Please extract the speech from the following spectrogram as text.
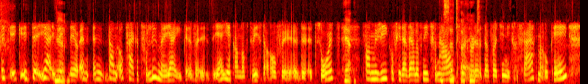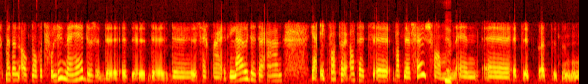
ik, ik, ik, eh, ja, ik Ja. En, en dan ook vaak het volume. Ja, ik, eh, ja, je kan nog twisten over de, het soort Ja. van muziek, of je daar wel of niet van Dat houdt. Dat, dat wordt je niet gevraagd, maar oké. Maar dan ook nog het volume, hè? dus de, de, de, zeg maar het luiden daaraan. Ja, ik word er altijd eh, wat nerveus van. En eh, het, het, het, het- mm,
